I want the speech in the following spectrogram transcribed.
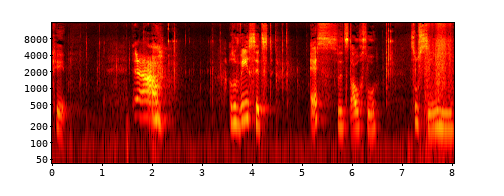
Okay. Also W sitzt. S sitzt auch so. So semi.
